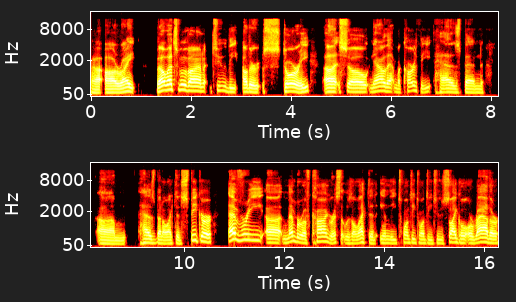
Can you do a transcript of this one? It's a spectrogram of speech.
Uh, all right. Well, let's move on to the other story. Uh, so now that McCarthy has been um, has been elected Speaker, every uh, member of Congress that was elected in the 2022 cycle, or rather,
